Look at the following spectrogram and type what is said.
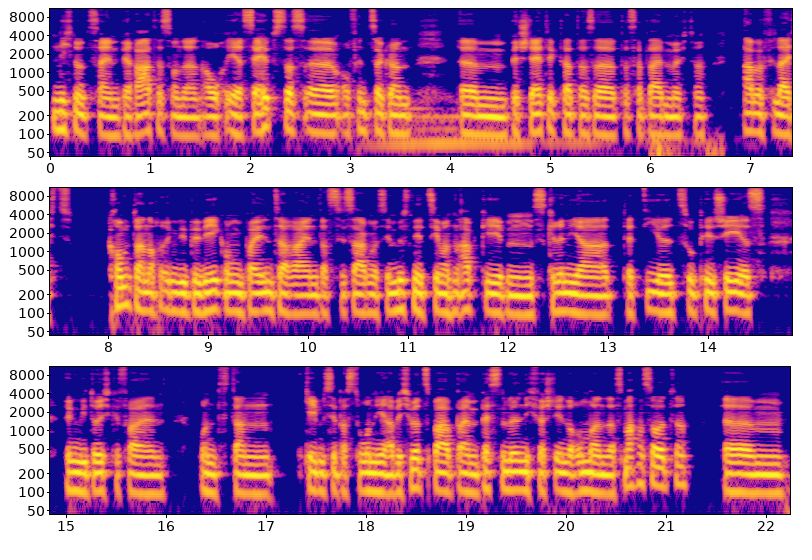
nicht nur sein Berater, sondern auch er selbst das äh, auf Instagram ähm, bestätigt hat, dass er, dass er bleiben möchte. Aber vielleicht kommt da noch irgendwie Bewegung bei Inter rein, dass sie sagen, sie müssen jetzt jemanden abgeben. Skriniar, der Deal zu PSG ist irgendwie durchgefallen und dann geben sie Bastoni. Aber ich würde zwar beim besten Willen nicht verstehen, warum man das machen sollte. Ähm,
